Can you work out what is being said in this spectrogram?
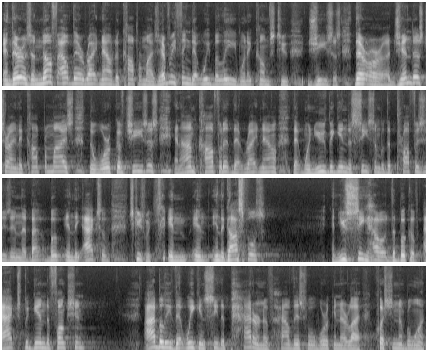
And there is enough out there right now to compromise everything that we believe when it comes to Jesus. There are agendas trying to compromise the work of Jesus, and I'm confident that right now that when you begin to see some of the prophecies in the book in the acts of excuse me, in in, in the gospels, and you see how the book of Acts begin to function, I believe that we can see the pattern of how this will work in our life. Question number one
